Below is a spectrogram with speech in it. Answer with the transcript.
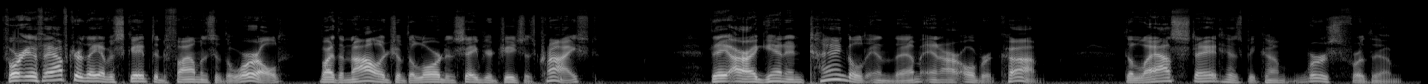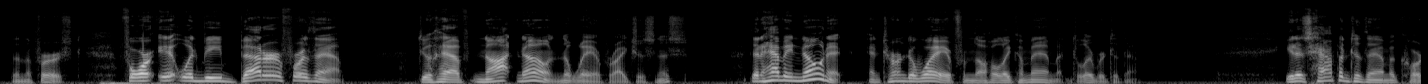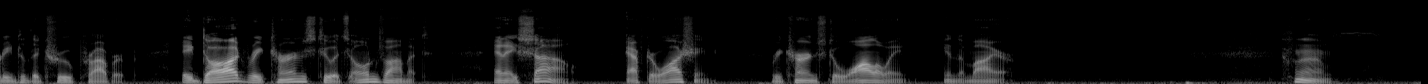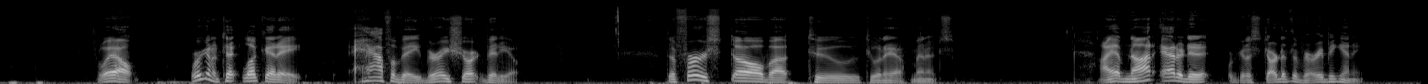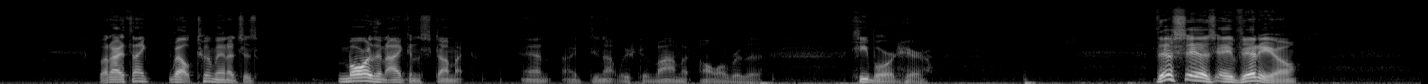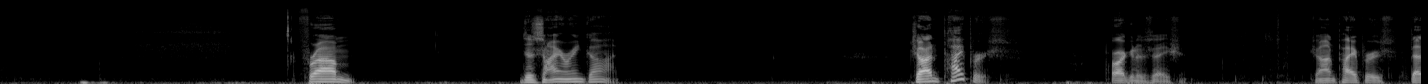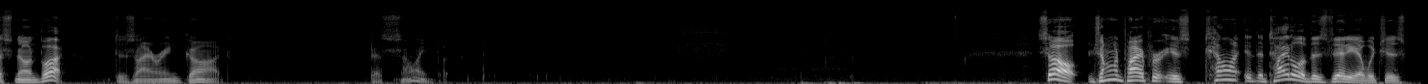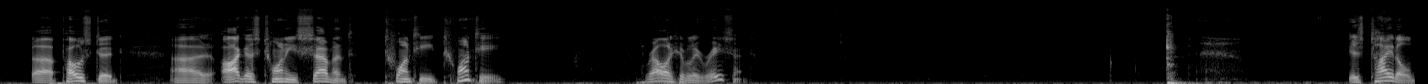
For if after they have escaped the defilements of the world, by the knowledge of the Lord and Savior Jesus Christ, they are again entangled in them and are overcome. The last state has become worse for them than the first. For it would be better for them to have not known the way of righteousness than having known it and turned away from the holy commandment delivered to them. It has happened to them according to the true proverb A dog returns to its own vomit, and a sow, after washing, returns to wallowing in the mire. Hmm. Well, we're going to look at a half of a very short video. The first, oh, about two, two and a half minutes. I have not edited it. We're going to start at the very beginning. But I think, well, two minutes is more than I can stomach. And I do not wish to vomit all over the keyboard here. This is a video from Desiring God. John Piper's organization. John Piper's best known book, Desiring God. Best selling book. So John Piper is telling the title of this video, which is uh, posted uh, August twenty seventh, twenty twenty, relatively recent. Is titled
